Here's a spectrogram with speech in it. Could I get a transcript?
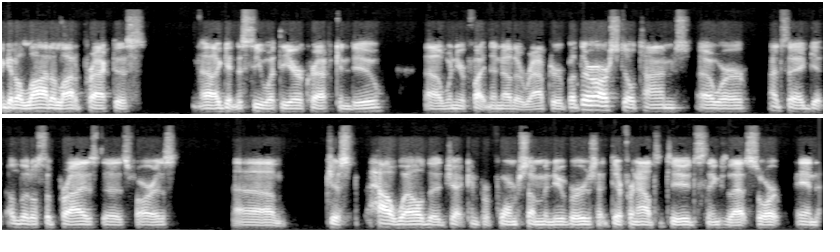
and get a lot, a lot of practice uh, getting to see what the aircraft can do uh, when you're fighting another raptor. But there are still times uh, where I'd say I get a little surprised as far as um, just how well the jet can perform some maneuvers at different altitudes, things of that sort, and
